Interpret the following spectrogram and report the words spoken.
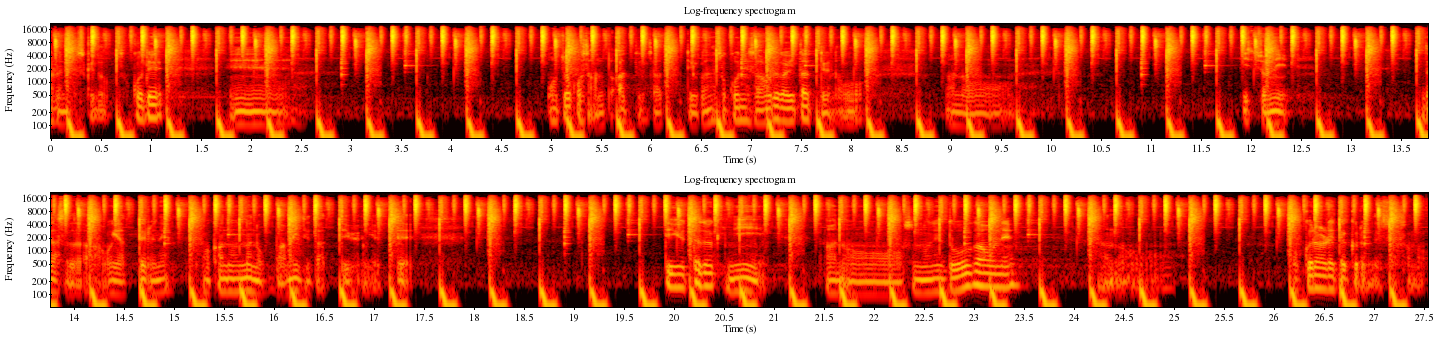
あるんですけどそこでえー、男さんと会ってたっていうかねそこに沙織がいたっていうのをあのー、一緒にダスをやってるね他の女の子が見てたっていうふうに言ってって言った時にあのー、そのね動画をねあの送られてくるんですよ。その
